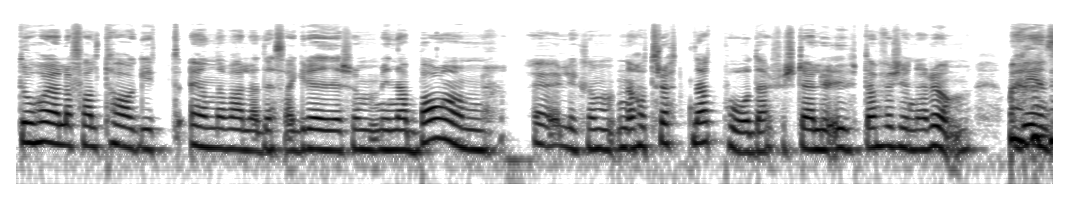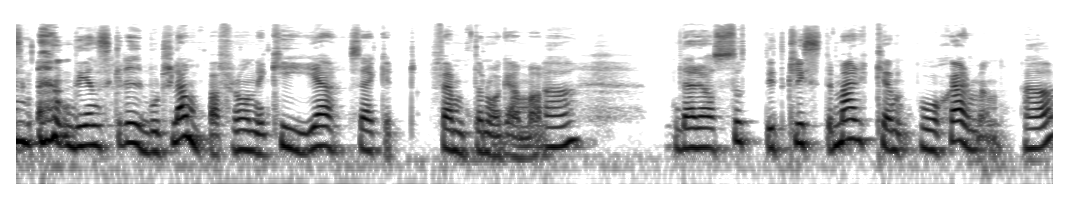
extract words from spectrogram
Då har jag i alla fall tagit en av alla dessa grejer som mina barn eh, liksom, har tröttnat på och därför ställer utanför sina rum. Och det, är en, det är en skrivbordslampa från Ikea, säkert 15 år gammal. Ja. Där det har suttit klistermärken på skärmen. Ja.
